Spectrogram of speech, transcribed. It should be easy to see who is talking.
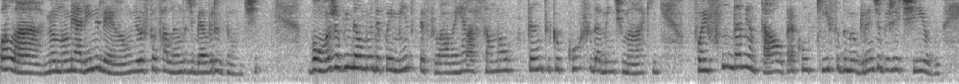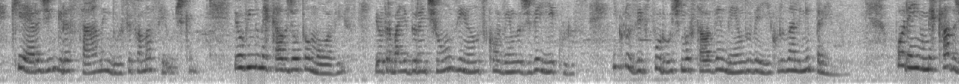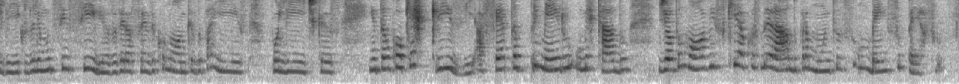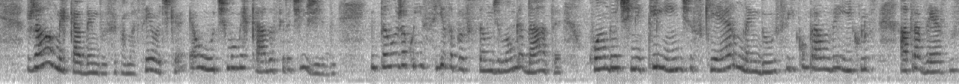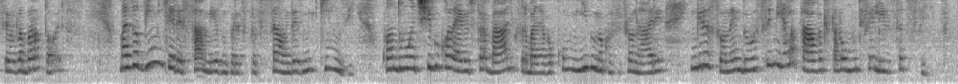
Speaker 1: Olá, meu nome é Aline Leão e eu estou falando de Belo Horizonte. Bom, hoje eu vim dar o meu depoimento pessoal em relação ao tanto que o curso da Benchmarking foi fundamental para a conquista do meu grande objetivo, que era de ingressar na indústria farmacêutica. Eu vim do mercado de automóveis, eu trabalhei durante 11 anos com vendas de veículos, inclusive por último eu estava vendendo veículos na linha Premium. Porém, o mercado de veículos ele é muito sensível às alterações econômicas do país, políticas, então qualquer crise afeta primeiro o mercado de automóveis, que é considerado para muitos um bem supérfluo. Já o mercado da indústria farmacêutica é o último mercado a ser atingido. Então eu já conhecia essa profissão de longa data quando eu tinha clientes que eram da indústria e que compravam veículos através dos seus laboratórios. Mas eu vim me interessar mesmo por essa profissão em 2015, quando um antigo colega de trabalho, que trabalhava comigo uma concessionária, ingressou na indústria e me relatava que estava muito feliz e satisfeito.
